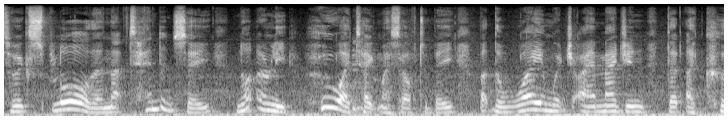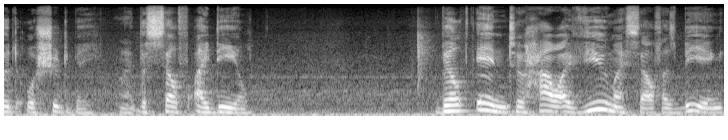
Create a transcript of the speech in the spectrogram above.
to explore then that tendency, not only who I take myself to be, but the way in which I imagine that I could or should be, right? the self ideal. Built into how I view myself as being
